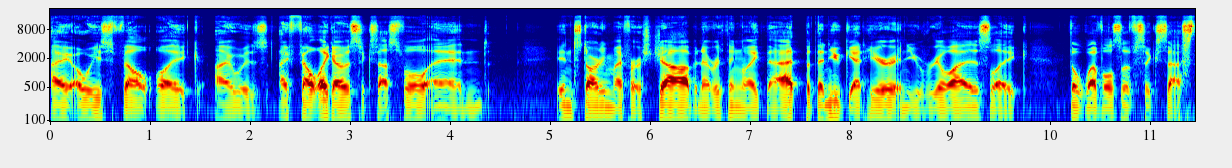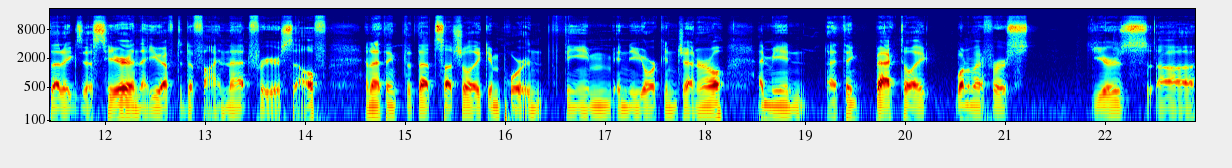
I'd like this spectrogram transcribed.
I always felt like I was I felt like I was successful and in starting my first job and everything like that, but then you get here and you realize like the levels of success that exist here and that you have to define that for yourself. And I think that that's such a like important theme in New York in general. I mean, I think back to like one of my first years uh,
